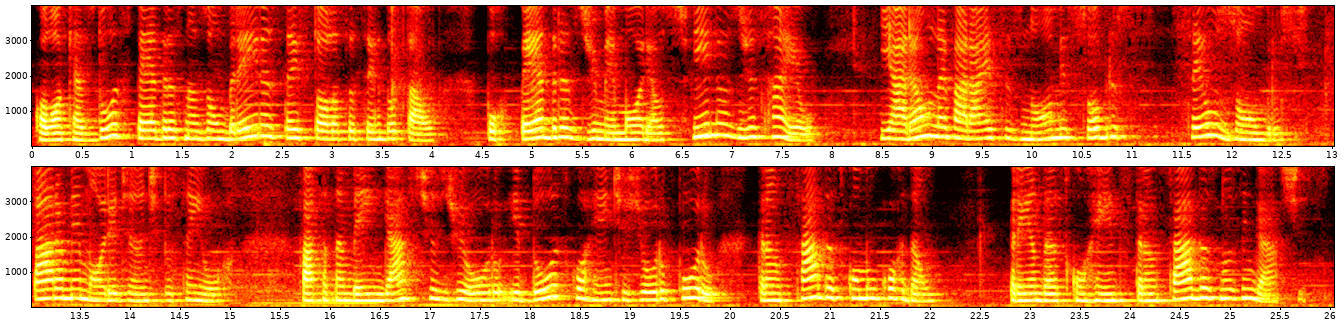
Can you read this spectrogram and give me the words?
Coloque as duas pedras nas ombreiras da estola sacerdotal, por pedras de memória aos filhos de Israel. E Arão levará esses nomes sobre os seus ombros para a memória diante do Senhor. Faça também engastes de ouro e duas correntes de ouro puro, trançadas como um cordão. Prenda as correntes trançadas nos engastes.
